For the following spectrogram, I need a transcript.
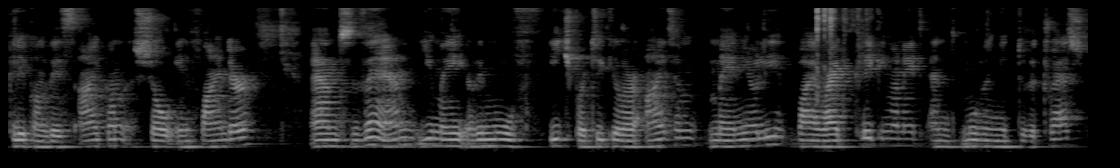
click on this icon, show in Finder, and then you may remove each particular item manually by right-clicking on it and moving it to the trash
